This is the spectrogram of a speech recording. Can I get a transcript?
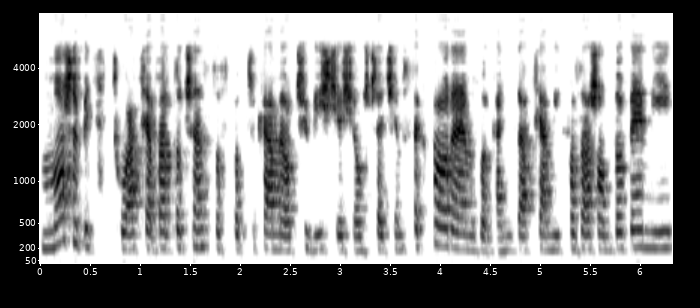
może być sytuacja, bardzo często spotykamy oczywiście się z trzecim sektorem, z organizacjami pozarządowymi,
